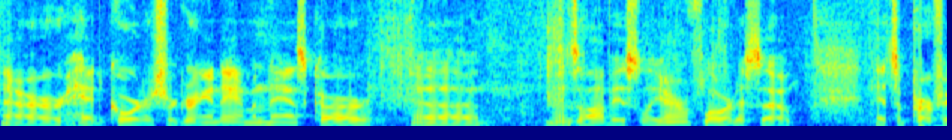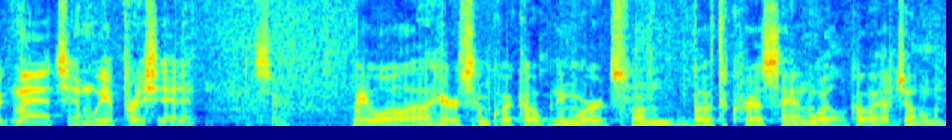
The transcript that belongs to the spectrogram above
Our headquarters for Grand Am and NASCAR uh, is obviously here in Florida, so it's a perfect match, and we appreciate it. sir Maybe we'll uh, hear some quick opening words from both Chris and Will. Go ahead, gentlemen.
